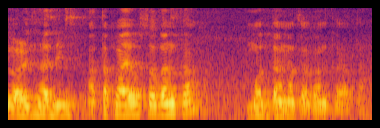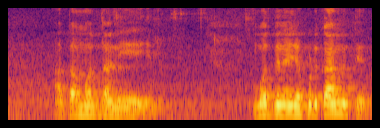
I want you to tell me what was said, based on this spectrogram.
दिवाळी झाली. आता काय हो सदन का? मतदानाचा दणका आता? आता मतदान येईल. मतदानाच्या पुढे काय म्हणतात?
